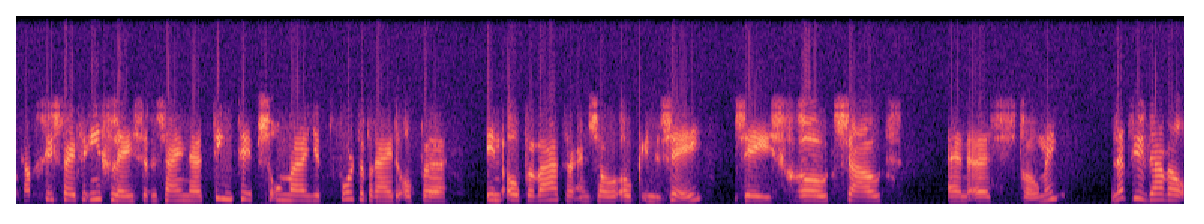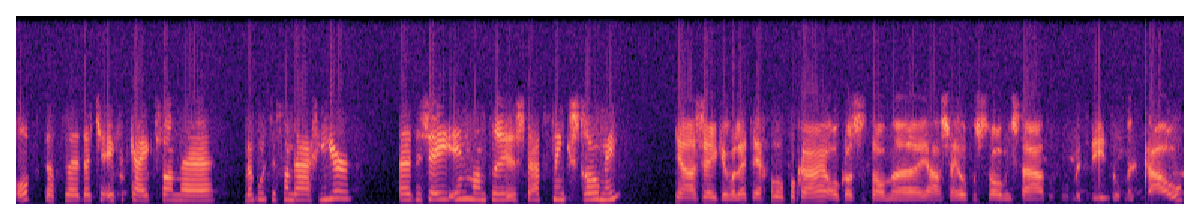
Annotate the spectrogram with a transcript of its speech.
Ik had gisteren even ingelezen. Er zijn tien tips om je voor te bereiden op in open water en zo ook in de zee. Zee is groot, zout en eh, stroming. Let u daar wel op dat, eh, dat je even kijkt van eh, we moeten vandaag hier de zee in, want er staat flinke stroming. Ja, zeker. We letten echt wel op elkaar. Ook als, het dan, ja, als er heel veel stroming staat, of met wind of met kou.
